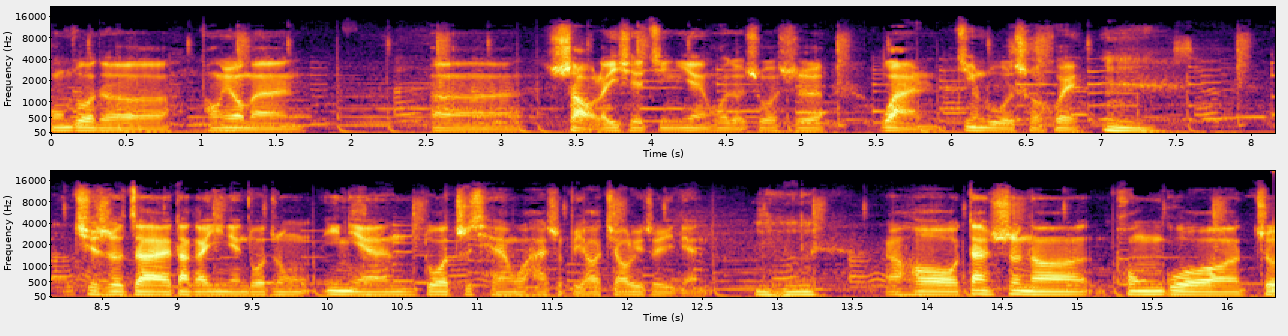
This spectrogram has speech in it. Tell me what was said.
工作的朋友们，呃，少了一些经验，或者说是晚进入社会？嗯，其实，在大概一年多中，一年多之前，我还是比较焦虑这一点的。嗯哼。然后，但是呢，通过这，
